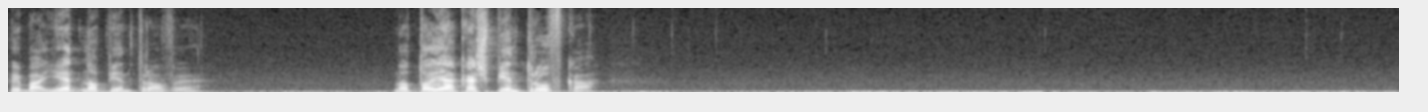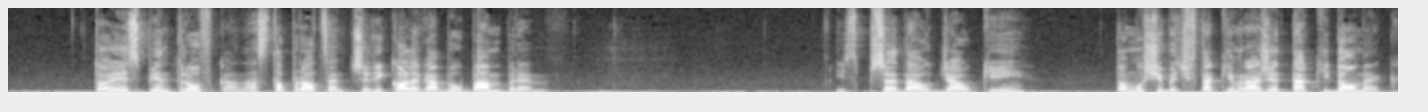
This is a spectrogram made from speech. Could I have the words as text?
Chyba jednopiętrowy. No to jakaś piętrówka. To jest piętrówka na 100%, czyli kolega był bambrem i sprzedał działki, to musi być w takim razie taki domek.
